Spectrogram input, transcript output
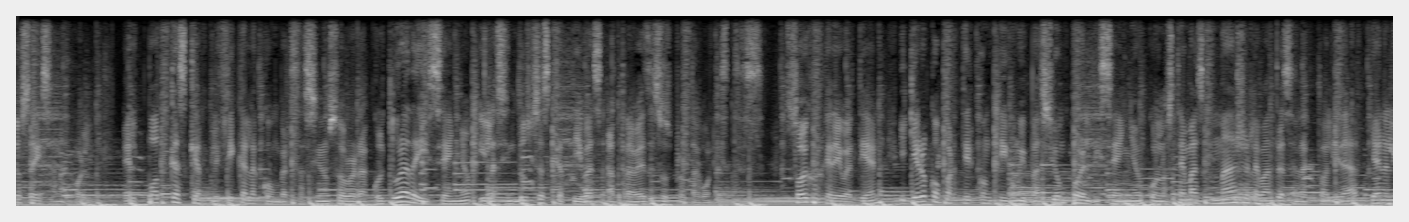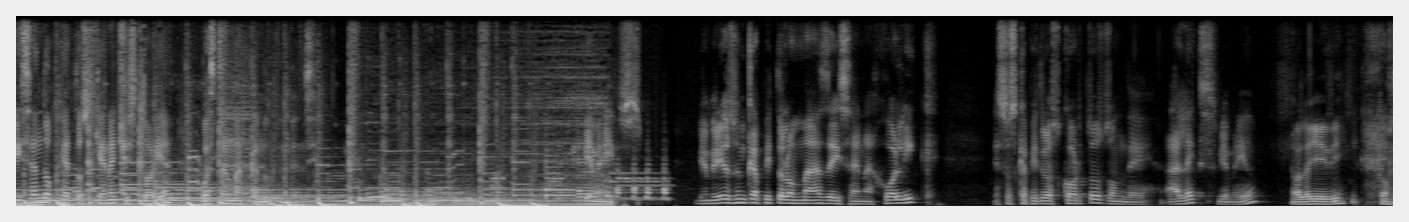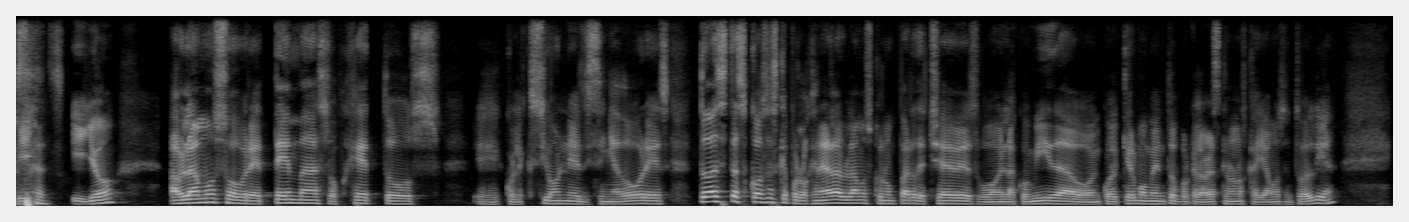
Bienvenidos a Isanaholic, el podcast que amplifica la conversación sobre la cultura de diseño y las industrias creativas a través de sus protagonistas. Soy Jorge Diego Etienne y quiero compartir contigo mi pasión por el diseño con los temas más relevantes en la actualidad y analizando objetos que han hecho historia o están marcando tendencia. Bienvenidos. Bienvenidos a un capítulo más de Isanaholic. Esos capítulos cortos donde Alex, bienvenido. Hola JD, ¿cómo y, estás? Y yo hablamos sobre temas, objetos, eh, colecciones, diseñadores, todas estas cosas que por lo general hablamos con un par de cheves o en la comida o en cualquier momento, porque la verdad es que no nos callamos en todo el día.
